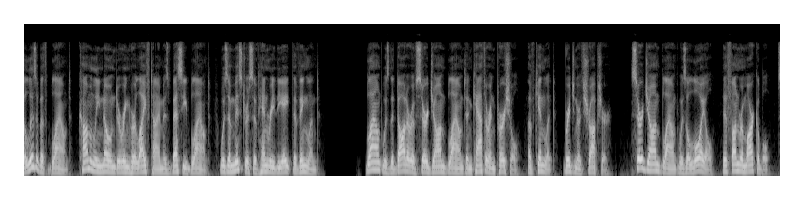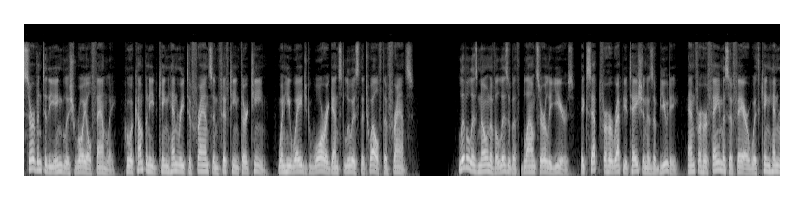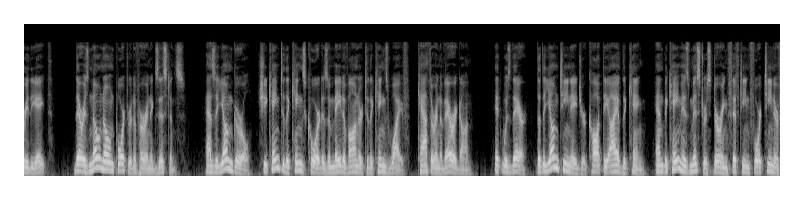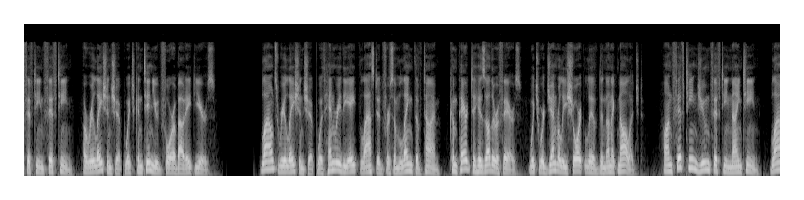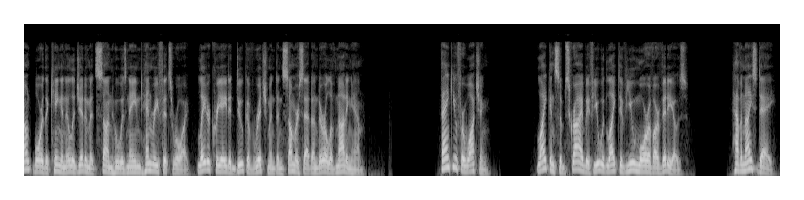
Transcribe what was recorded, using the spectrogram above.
Elizabeth Blount, commonly known during her lifetime as Bessie Blount, was a mistress of Henry VIII of England. Blount was the daughter of Sir John Blount and Catherine Peshall of Kinlet, Bridgnorth, Shropshire. Sir John Blount was a loyal, if unremarkable, servant to the English royal family who accompanied King Henry to France in 1513 when he waged war against Louis XII of France. Little is known of Elizabeth Blount's early years except for her reputation as a beauty and for her famous affair with King Henry VIII. There is no known portrait of her in existence. As a young girl, she came to the king's court as a maid of honor to the king's wife, Catherine of Aragon. It was there that the young teenager caught the eye of the king and became his mistress during 1514 or 1515, a relationship which continued for about eight years. Blount's relationship with Henry VIII lasted for some length of time compared to his other affairs, which were generally short-lived and unacknowledged. On 15 June 1519, Blount bore the king an illegitimate son who was named Henry Fitzroy, later created Duke of Richmond and Somerset and Earl of Nottingham. Thank you for watching. Like and subscribe if you would like to view more of our videos. Have a nice day.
